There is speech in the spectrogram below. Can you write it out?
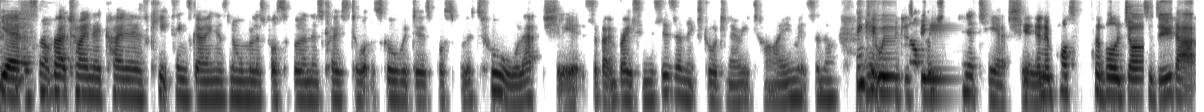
yeah it's not about trying to kind of keep things going as normal as possible and as close to what the school would do as possible at all. Actually it's about embracing this is an extraordinary time. It's an i think it would just be actually. an impossible job to do that.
